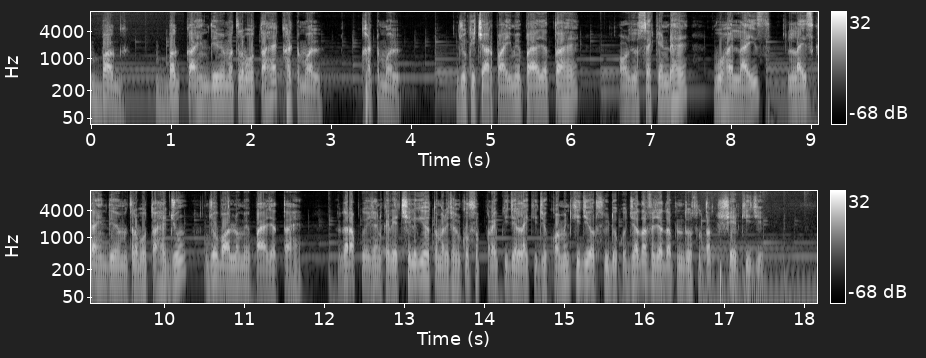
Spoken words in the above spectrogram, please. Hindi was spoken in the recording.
बग। बग का हिंदी में मतलब होता है खटमल। खटमल, जो कि चारपाई में पाया जाता है, और जो सेकंड है, वो है लाइस। लाइस का हिंदी में मतलब होता है जू, जो बालों में पाया जाता है। अगर आपको ये जानकारी अच्छी लगी हो तो मेरे चैनल को सब्सक्राइब कीजिए लाइक कीजिए कमेंट कीजिए, और इस वीडियो को ज़्यादा से ज़्यादा अपने दोस्तों तक शेयर कीजिए।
